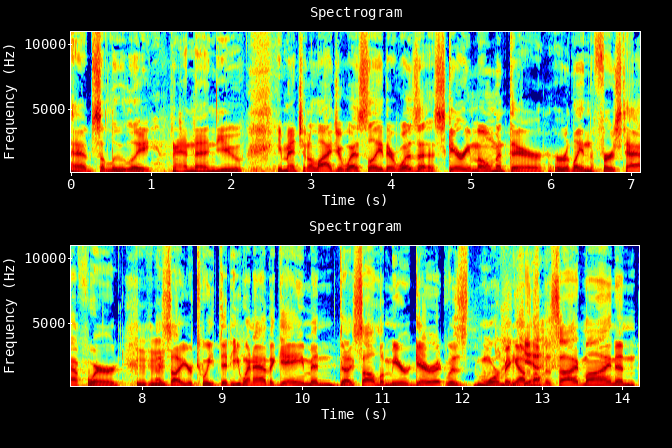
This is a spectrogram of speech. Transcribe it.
Absolutely. And then you you mentioned Elijah Wesley. There was a scary moment there early in the first half where mm-hmm. I saw your tweet that he went out of the game and I saw Lemire Garrett was warming up yeah. on the sideline and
